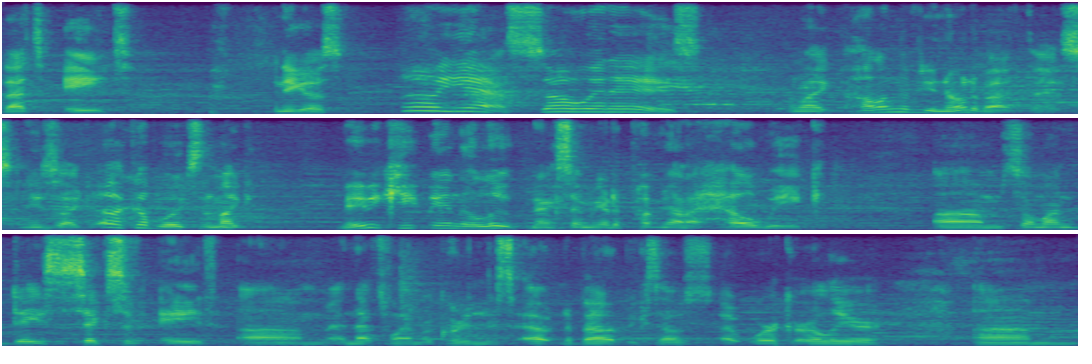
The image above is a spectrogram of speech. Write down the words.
that's eight. And he goes, oh, yeah, so it is. I'm like, how long have you known about this? And he's like, oh, a couple weeks. And I'm like, maybe keep me in the loop next time you're going to put me on a hell week. Um, so I'm on day six of eight, um, and that's why I'm recording this out and about because I was at work earlier, um,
